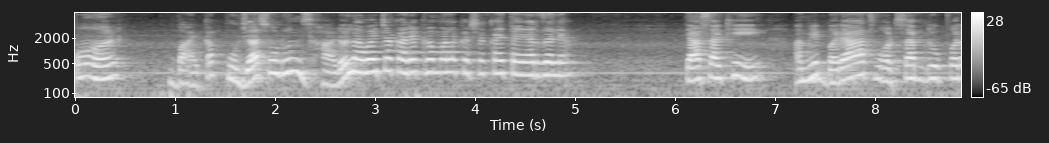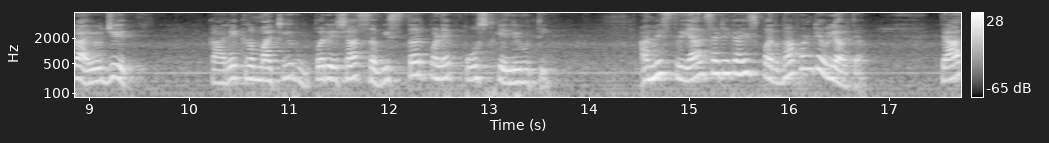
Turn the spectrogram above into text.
पण बायका पूजा सोडून झाडं लावायच्या कार्यक्रमाला कशा काय तयार झाल्या? त्यासाठी आम्ही बऱ्याच व्हॉट्सॲप ग्रुपवर आयोजित कार्यक्रमाची रूपरेषा सविस्तरपणे पोस्ट केली होती. आम्ही स्त्रियांसाठी काही स्पर्धा पण ठेवल्या होत्या. त्यात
